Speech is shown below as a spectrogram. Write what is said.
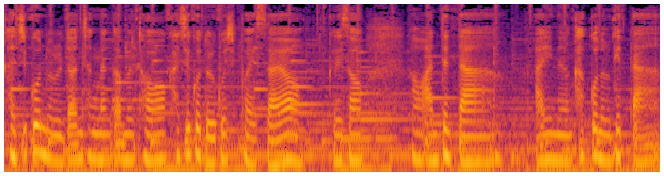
가지고 놀던 장난감을 더 가지고 놀고 싶어 했어요. 그래서 어, 안 된다. 아이는 갖고 놀겠다.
